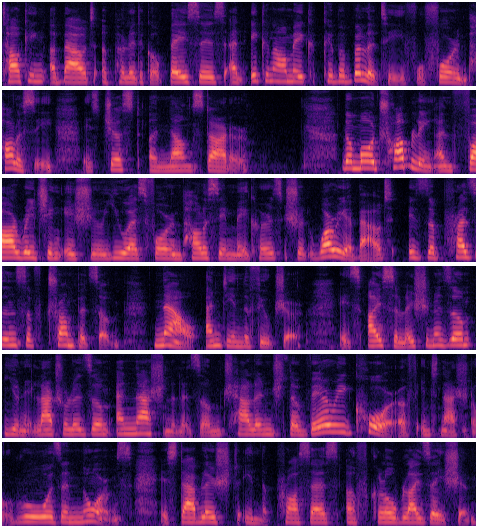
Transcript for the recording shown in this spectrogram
talking about a political basis and economic capability for foreign policy is just a non starter. The more troubling and far reaching issue U.S. foreign policy makers should worry about is the presence of Trumpism, now and in the future. Its isolationism, unilateralism, and nationalism challenge the very core of international rules and norms established in the process of globalization.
